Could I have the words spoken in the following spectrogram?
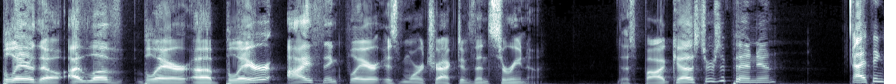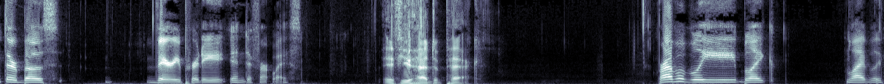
Blair, though, I love Blair. Uh, Blair, I think Blair is more attractive than Serena. This podcaster's opinion. I think they're both very pretty in different ways. If you had to pick, Probably Blake Lively.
